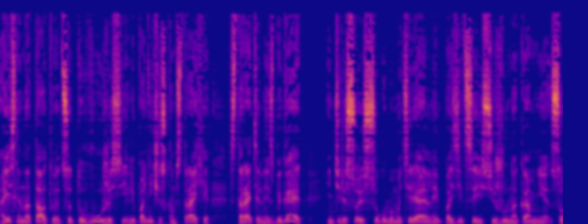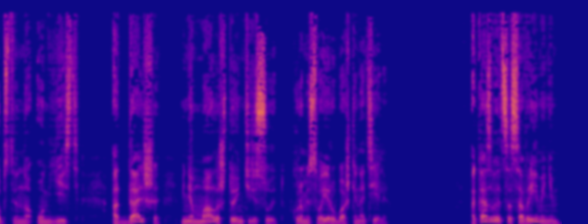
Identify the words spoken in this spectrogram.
А если наталкивается, то в ужасе или паническом страхе старательно избегает, интересуясь сугубо материальной позицией «сижу на камне, собственно, он есть», а дальше меня мало что интересует, кроме своей рубашки на теле. Оказывается, со временем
